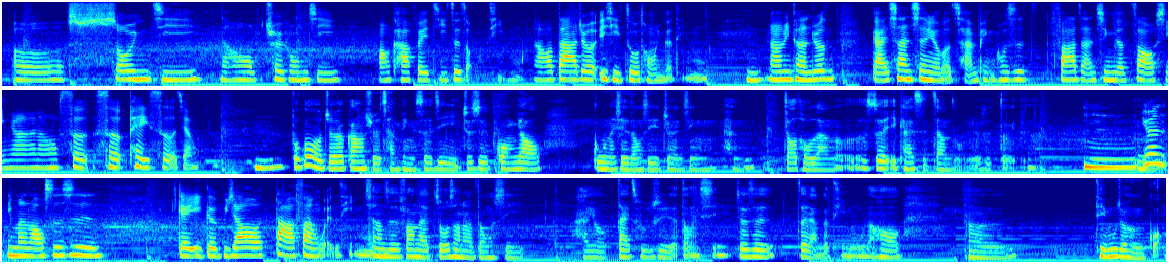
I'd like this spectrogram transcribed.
呃收音机，然后吹风机，然后咖啡机这种题目，然后大家就一起做同一个题目，嗯然后你可能就改善现有的产品，或是发展新的造型啊，然后色色配色这样子。嗯，不过我觉得刚学产品设计，就是光要顾那些东西就已经很焦头烂额了，所以一开始这样子我觉得是对的。嗯，因为你们老师是给一个比较大范围的题目，像是放在桌上的东西，还有带出去的东西，就是这两个题目。然后，嗯，题目就很广，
